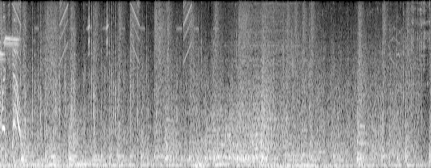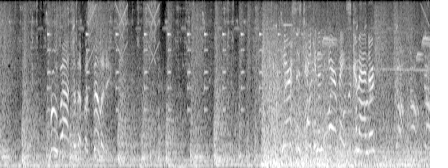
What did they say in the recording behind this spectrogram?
Let's go! Move out to the facility! Pierce has taken an airbase, Commander. Go, go, go!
